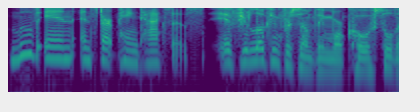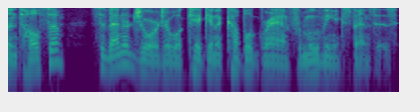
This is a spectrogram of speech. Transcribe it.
move in and start paying taxes. If you're looking for something more coastal than Tulsa, Savannah, Georgia will kick in a couple grand for moving expenses.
